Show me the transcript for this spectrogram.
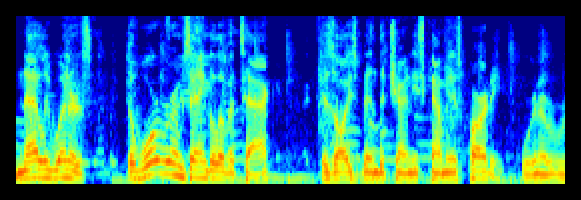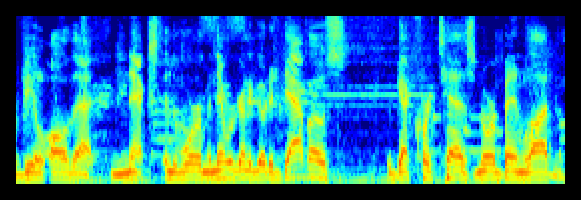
Natalie Winters. The war room's angle of attack has always been the Chinese Communist Party. We're going to reveal all that next in the war room. And then we're going to go to Davos. We've got Cortes, Noor bin Laden.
